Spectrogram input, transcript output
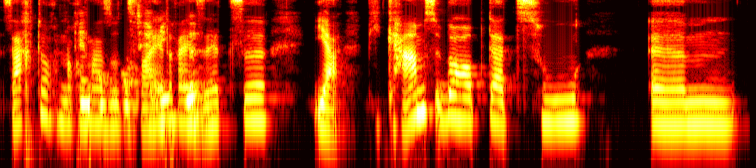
Sag doch noch mal so zwei, drei Sätze. Ja, wie kam es überhaupt dazu? Ähm,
